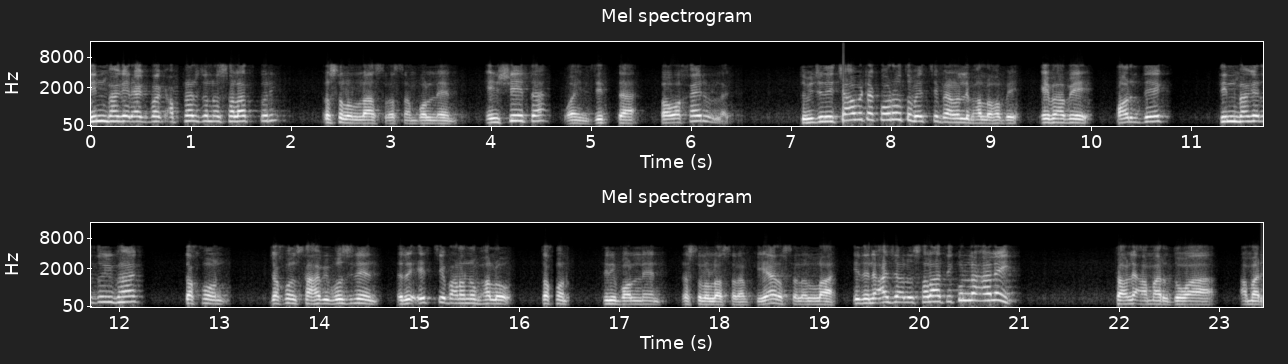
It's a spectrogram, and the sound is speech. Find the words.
তিন ভাগের এক ভাগ আপনার জন্য সালাত করি। রসল্লাহ সাল্লাম বললেন ইনশিতা ওয়াইন জিত্তা বা ওয়াখাইরুল্লাহ তুমি যদি চাও এটা করো, তবে এর চেয়ে বেড়ালে ভালো হবে। এভাবে অর্ধেক, তিন ভাগের দুই ভাগ, তখন যখন সাহাবি বুঝলেন এর চেয়ে বাড়ানো ভালো, তখন তিনি বললেন রসল্লাহ সাল্লামকে ইয়া রসল্লাহ ইদিন আজ আলু সালাতিকুল্লাহ আলাই তাহলে আমার দোয়া, আমার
